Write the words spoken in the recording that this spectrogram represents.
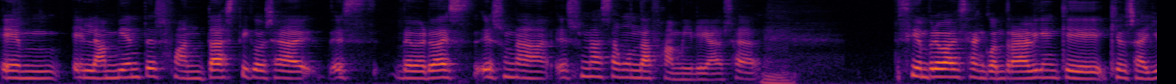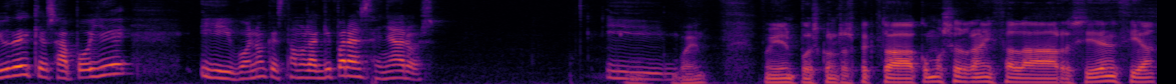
Eh, el ambiente es fantástico, o sea, es, de verdad es, es, una, es una segunda familia. O sea, mm. siempre vais a encontrar a alguien que, que os ayude, que os apoye y bueno, que estamos aquí para enseñaros. Bueno, muy bien, pues con respecto a cómo se organiza la residencia,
